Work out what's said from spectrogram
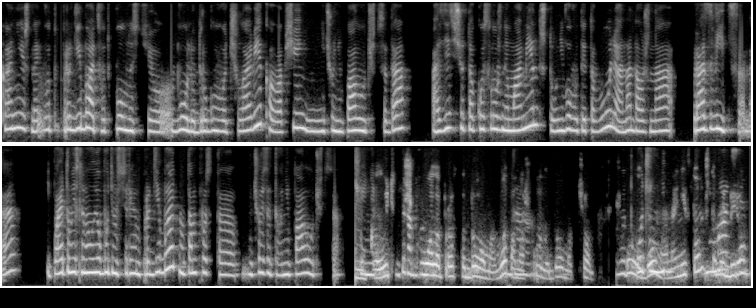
Конечно, вот прогибать вот полностью волю другого человека вообще ничего не получится, да. А здесь еще такой сложный момент, что у него вот эта воля, она должна развиться, да. И поэтому, если мы ее будем все время прогибать, ну там просто ничего из этого не получится. Ну, получится школа просто дома. Вот да. она школа дома в чем? Школа очень дома, она не в том, что мы берем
